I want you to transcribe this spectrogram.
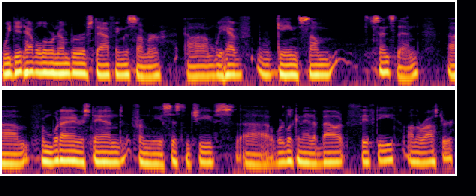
we did have a lower number of staffing this summer. Um, we have gained some since then. Um, from what I understand from the assistant chiefs, uh, we're looking at about 50 on the roster.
